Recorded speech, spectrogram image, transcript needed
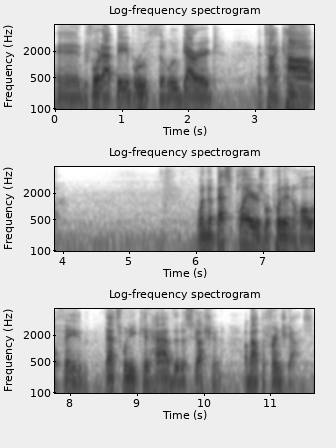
and before that Babe Ruth and Lou Gehrig and Ty Cobb when the best players were put in the Hall of Fame, that's when you could have the discussion about the fringe guys.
